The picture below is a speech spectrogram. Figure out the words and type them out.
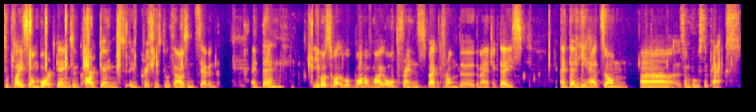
to play some board games and card games in Christmas 2007, and then he was one of my old friends back from the the Magic days, and then he had some uh, some booster packs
